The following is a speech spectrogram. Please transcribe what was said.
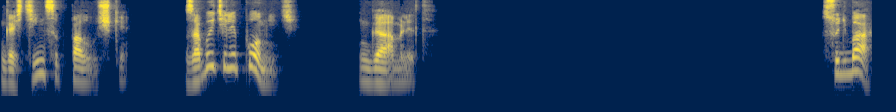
гостиниц от получки. Забыть или помнить? Гамлет. Судьба.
